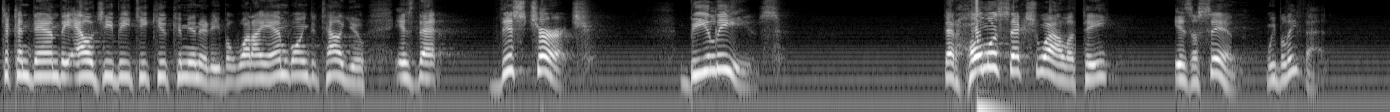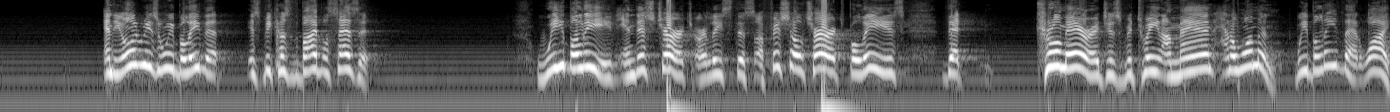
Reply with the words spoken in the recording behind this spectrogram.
to condemn the LGBTQ community, but what I am going to tell you is that this church believes that homosexuality is a sin. We believe that. And the only reason we believe it is because the Bible says it. We believe in this church, or at least this official church believes that True marriage is between a man and a woman. We believe that. Why?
